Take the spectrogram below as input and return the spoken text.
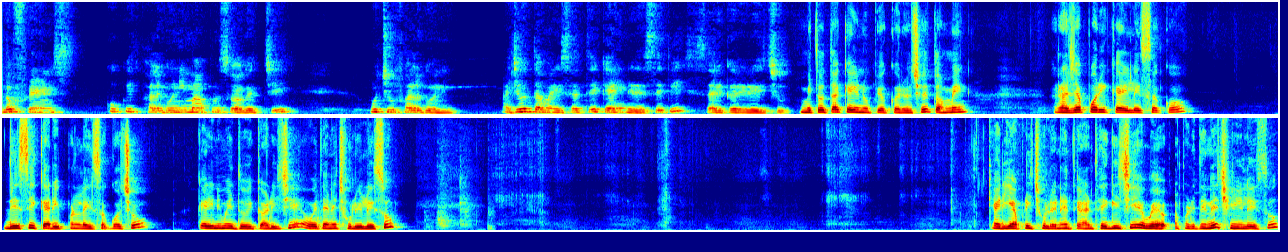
હેલો ફ્રેન્ડ્સ કુક વિથ ફાલ્ગુનીમાં આપનું સ્વાગત છે. હું છું ફાલ્ગુની. આજે હું તમારી સાથે કેરીની રેસીપી શેર કરી રહી છું. મેં તોતા કેરીનો ઉપયોગ કર્યો છે. તમે રાજાપોરી કેરી લઈ શકો, દેશી કેરી પણ લઈ શકો છો. કેરીની મેં ધોઈ કાઢી છે. હવે તેને છોલી લઈશું. કેરી આપણી છોલીને તૈયાર થઈ ગઈ છે. હવે આપણે તેને છીણી લઈશું.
